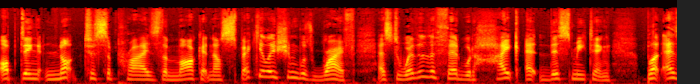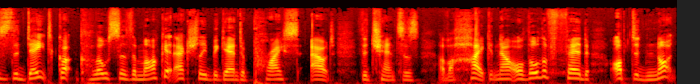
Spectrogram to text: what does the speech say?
opting not to surprise the market. Now, speculation was rife as to whether the Fed would hike at this meeting, but as the date got closer, the market actually began to price out the chances of a hike. Now, although the Fed opted not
